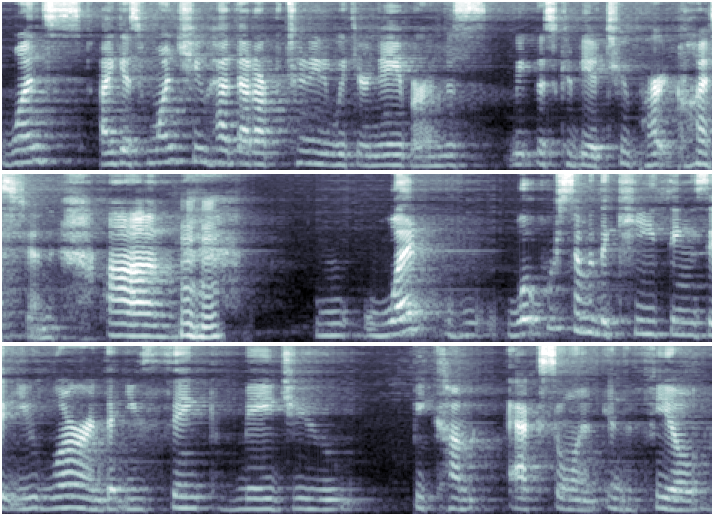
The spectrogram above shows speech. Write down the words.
once I guess once you had that opportunity with your neighbor, and this this could be a two part question. Um, mm-hmm. What what were some of the key things that you learned that you think made you become excellent in the field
